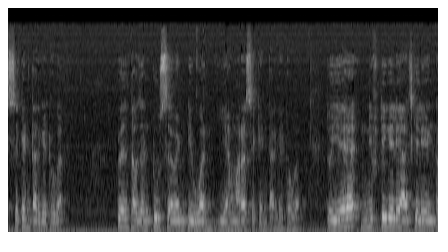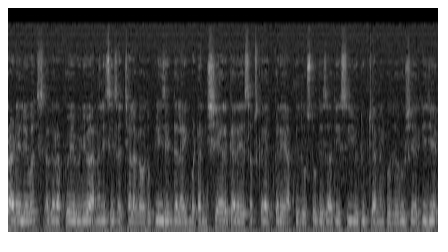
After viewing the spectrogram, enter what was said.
सेकेंड टारगेट होगा 12,271 ये हमारा सेकेंड टारगेट होगा। तो ये है निफ्टी के लिए आज के लिए इंट्राडे लेवल्स अगर आपको ये वीडियो एनालिसिस अच्छा लगा हो तो please hit the like button share करें सब्सक्राइब करें। आपके दोस्तों के साथ इसी यूट्यूब चैनल को ज़रूर शेयर कीजिए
